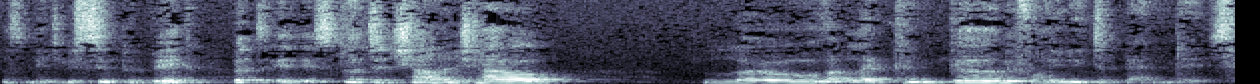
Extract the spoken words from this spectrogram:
Doesn't need to be super big, but it is good to challenge how low that leg can go before you need to bend it.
